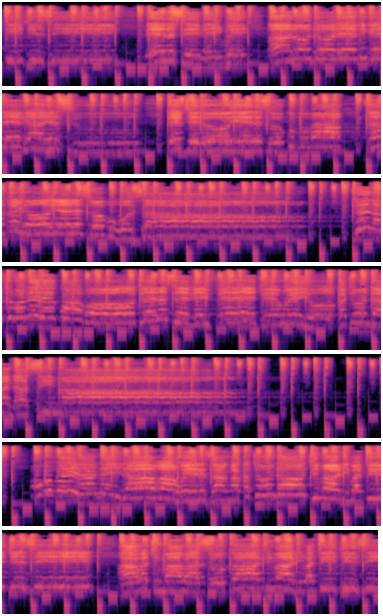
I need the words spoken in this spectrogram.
atiitizi beereseebyaibwe bali batitizi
